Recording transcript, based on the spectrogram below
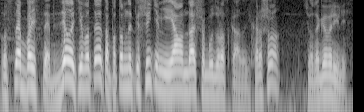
вот степ-бай-степ. Сделайте вот это, потом напишите мне, я вам дальше буду рассказывать. Хорошо? Все, договорились.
